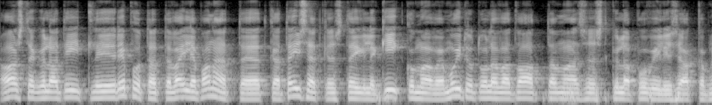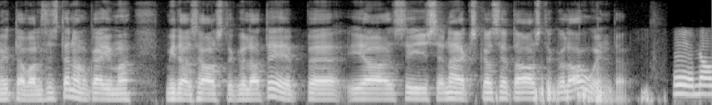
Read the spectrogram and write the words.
aastaküla tiitli riputate, välja panete, et ka teised, kes teile kiikuma või muidu tulevad vaatama, sest küllap huvilisi hakkab nüüd tavalisest enam käima, mida see aastaküla teeb ja siis näeks ka seda aastaküla auhinda? no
